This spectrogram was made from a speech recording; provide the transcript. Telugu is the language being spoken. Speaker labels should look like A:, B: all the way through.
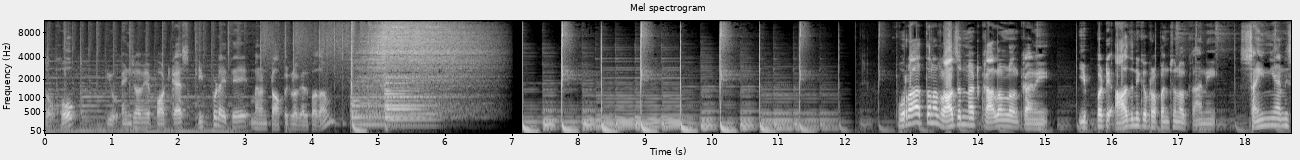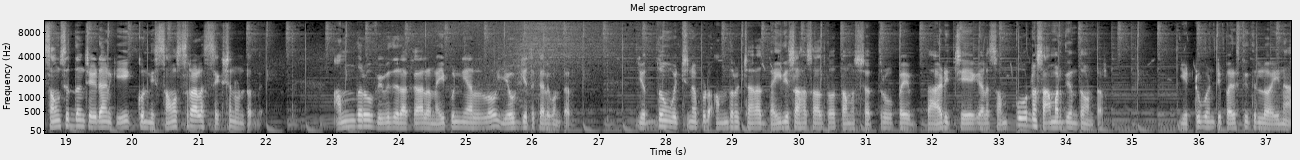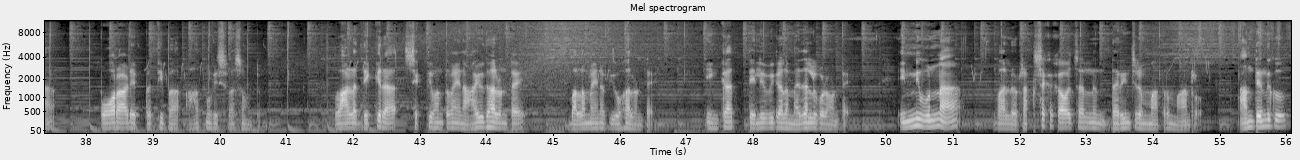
A: so hope you enjoy my podcast ఇప్పుడైతే మనం టాపిక్లోకి వెళ్ళిపోదాం. పురాతన రాజున్నటి కాలంలో కానీ ఇప్పటి ఆధునిక ప్రపంచంలో కానీ సైన్యాన్ని సంసిద్ధం చేయడానికి కొన్ని సంవత్సరాల శిక్షణ ఉంటుంది. అందరూ వివిధ రకాల నైపుణ్యాలలో యోగ్యత కలిగి ఉంటారు. యుద్ధం వచ్చినప్పుడు అందరూ చాలా ధైర్య సాహసాలతో తమ శత్రువుపై దాడి చేయగల సంపూర్ణ సామర్థ్యంతో ఉంటారు. ఎటువంటి పరిస్థితుల్లో అయినా పోరాడే ప్రతిభ ఆత్మవిశ్వాసం ఉంటుంది. వాళ్ళ దగ్గర శక్తివంతమైన ఆయుధాలు ఉంటాయి బలమైన వ్యూహాలు ఉంటాయి ఇంకా తెలివిగల మెదళ్ళు కూడా ఉంటాయి. ఎన్ని ఉన్నా వాళ్ళు రక్షక కవచాలను ధరించడం మాత్రం మానరు. అంతెందుకు?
